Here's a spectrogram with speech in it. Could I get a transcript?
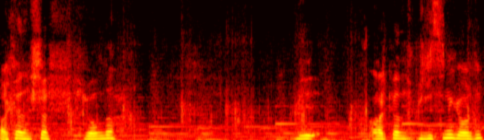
Arkadaşlar yolda bir arkada birisini gördüm.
